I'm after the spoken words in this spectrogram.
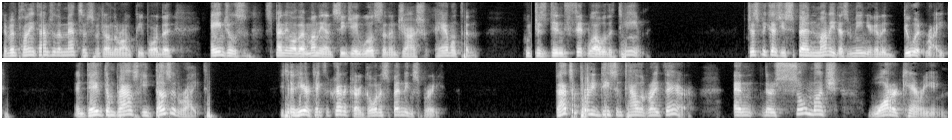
There have been plenty of times where the Mets have spent it on the wrong people, or the Angels spending all that money on CJ Wilson and Josh Hamilton, who just didn't fit well with the team. Just because you spend money doesn't mean you're going to do it right. And Dave Dombrowski does it right. He said, Here, take the credit card, go on a spending spree. That's a pretty decent talent right there. And there's so much water carrying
